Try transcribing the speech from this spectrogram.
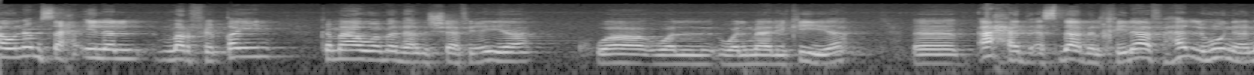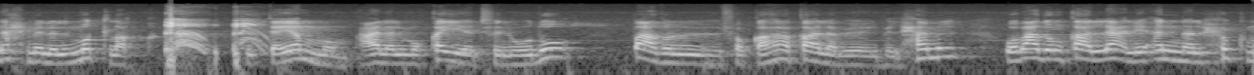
أو نمسح إلى المرفقين كما هو مذهب الشافعية والمالكية. أحد أسباب الخلاف هل هنا نحمل المطلق في التيمم على المقيد في الوضوء؟ بعض الفقهاء قال بالحمل وبعضهم قال لا لأن الحكم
